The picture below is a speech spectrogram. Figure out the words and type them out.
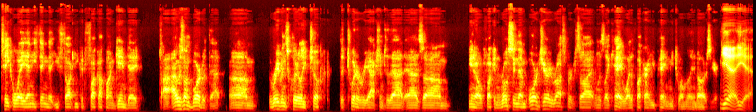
take away anything that you thought he could fuck up on game day, I, was on board with that. Um, the Ravens clearly took the Twitter reaction to that as um, you know, fucking roasting them, or Jerry Rosburg saw it and was like, "Hey, why the fuck aren't you paying me twelve million dollars a year?" Yeah, yeah,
